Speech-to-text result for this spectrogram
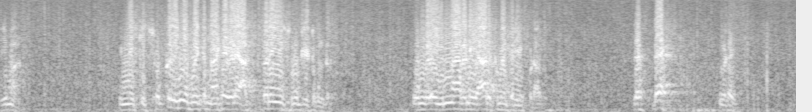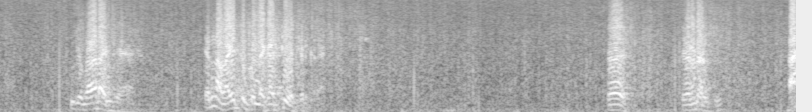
ஜீமா இன்னைக்கு சொக்கலிங்க போயிட்டு நகைகளை அத்தனையும் சூட்டிட்டு உண்டு உங்களை இன்னாரடி யாருக்குமே தெரியக்கூடாது. இங்க வாடா இங்க. என்ன வயிற்றுக்குள்ள கட்டி வச்சிருக்கிறேன் ஏய், என்னடா இது? ஆ,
